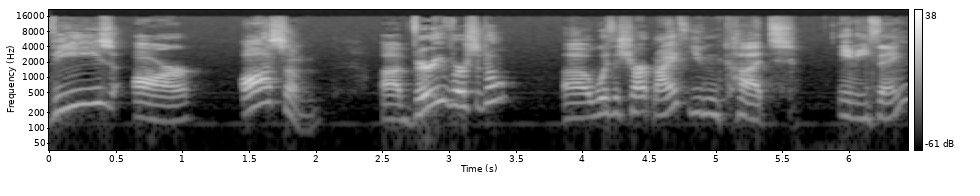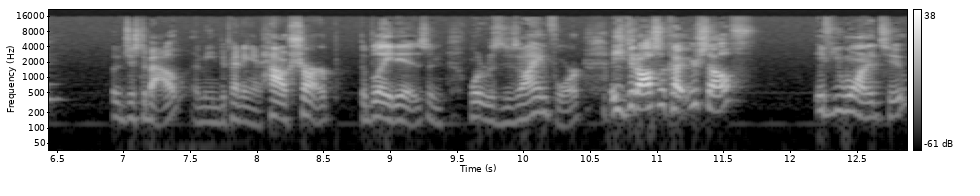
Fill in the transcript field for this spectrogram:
These are awesome. Uh, very versatile. Uh, with a sharp knife, you can cut anything, just about. I mean, depending on how sharp the blade is and what it was designed for. You could also cut yourself if you wanted to.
